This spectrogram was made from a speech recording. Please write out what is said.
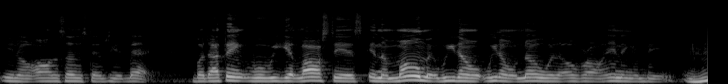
you know, all this other steps get back. But I think where we get lost is in the moment we don't we don't know where the overall ending can be. Mm-hmm.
